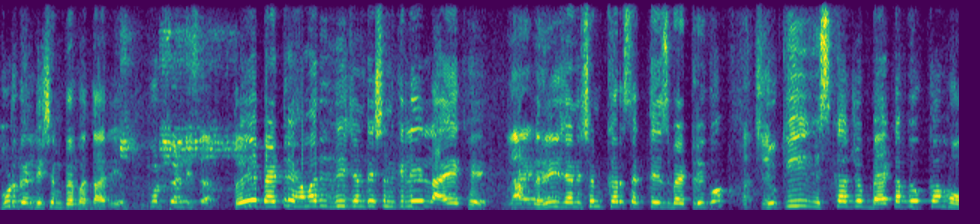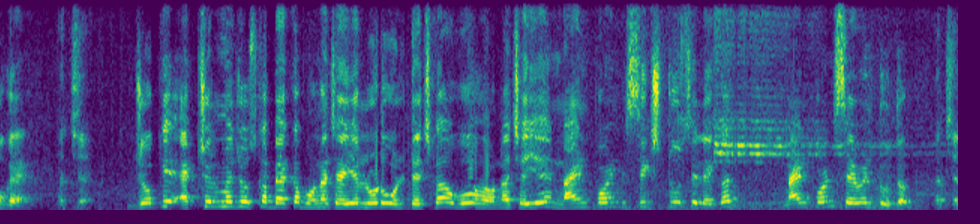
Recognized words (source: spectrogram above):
गुड कंडीशन पे बता रही है। गुड कंडीशन तो ये बैटरी हमारी रीजनरेशन के लिए लायक है। लायक आप रीजनरेशन कर सकते हैं इस बैटरी को अच्छा। क्योंकि इसका जो बैकअप है वो कम हो गया है। अच्छा। जो कि एक्चुअल में जो उसका बैकअप होना चाहिए लोड वोल्टेज का वो होना चाहिए 9.62 से लेकर 9.72 तक। अच्छा।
